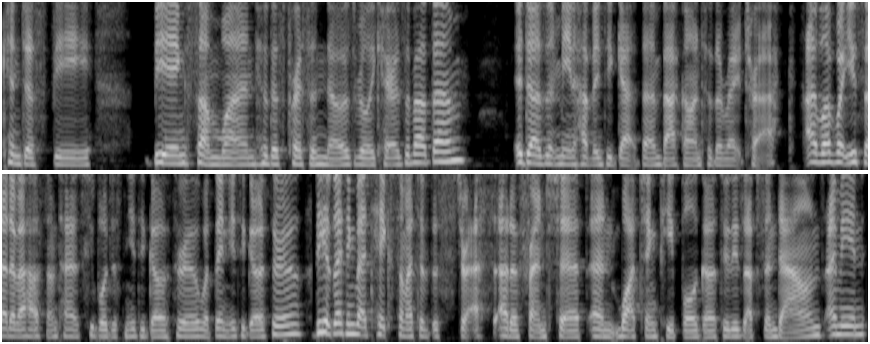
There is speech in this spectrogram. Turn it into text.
can just be being someone who this person knows really cares about them. It doesn't mean having to get them back onto the right track. I love what you said about how sometimes people just need to go through what they need to go through because I think that takes so much of the stress out of friendship and watching people go through these ups and downs. I mean,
